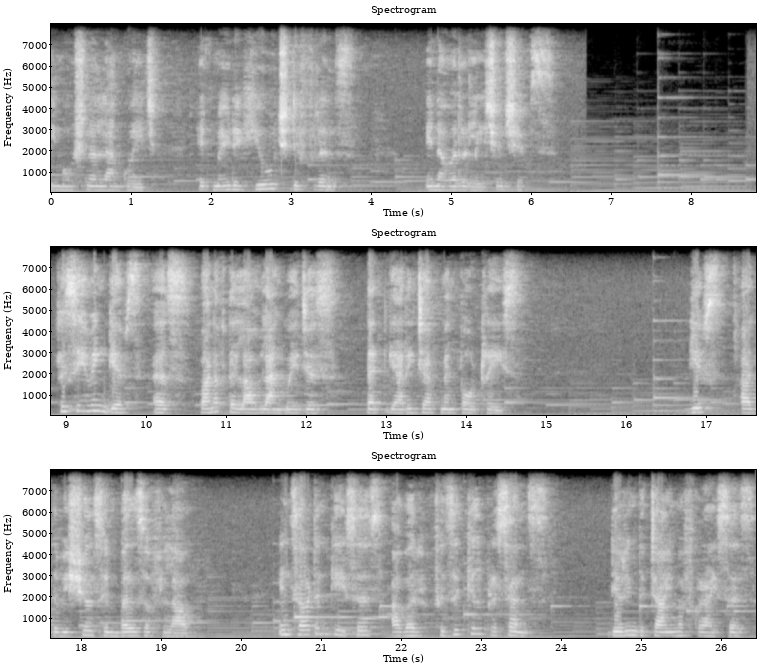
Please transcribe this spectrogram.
emotional language, it made a huge difference in our relationships. Receiving gifts is one of the love languages that Gary Chapman portrays. Gifts are the visual symbols of love. In certain cases, our physical presence during the time of crisis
